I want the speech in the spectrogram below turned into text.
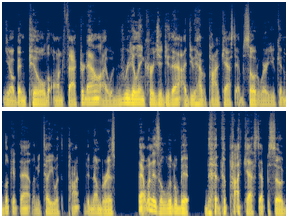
you know, been pilled on FactorDAO I would really encourage you to do that. I do have a podcast episode where you can look at that. Let me tell you what the the number is. That one is a little bit the, the podcast episode.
